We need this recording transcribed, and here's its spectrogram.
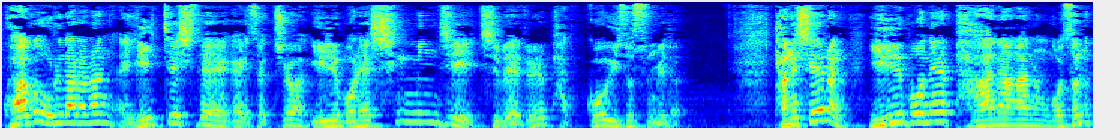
과거 우리나라는 일제시대가 있었죠. 일본의 식민지 지배를 받고 있었습니다. 당시에는 일본에 반항하는 것은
